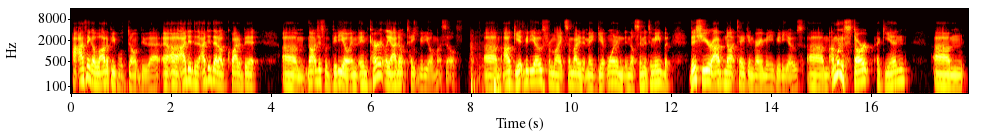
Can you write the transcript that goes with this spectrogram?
I think a lot of people don't do that. Uh, I did I did that quite a bit um, not just with video. And, and currently, I don't take video myself. Um, I'll get videos from like somebody that may get one and, and, they'll send it to me. But this year, I've not taken very many videos. Um, I'm going to start again. Um,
